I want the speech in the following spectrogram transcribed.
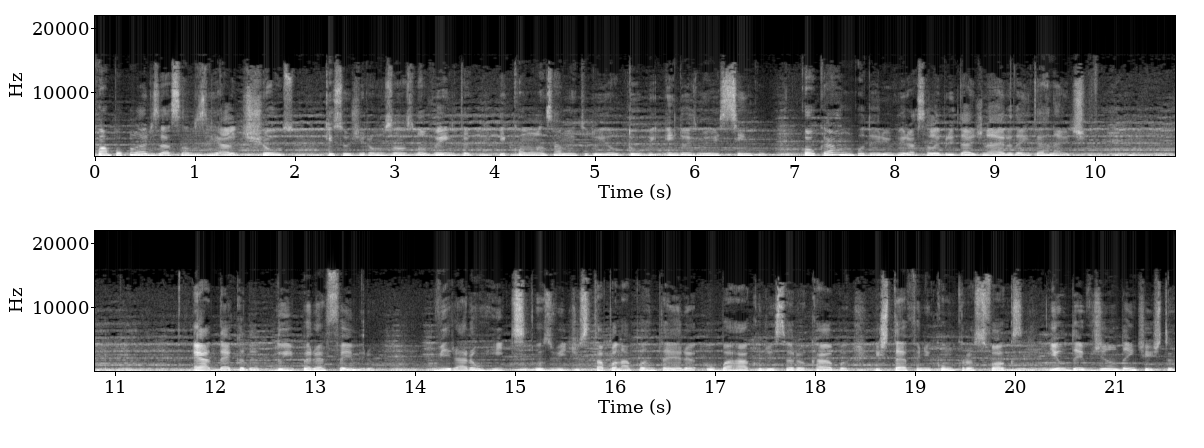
Com a popularização dos reality shows, que surgiram nos anos 90 e com o lançamento do YouTube em 2005, qualquer um poderia virar celebridade na era da internet. É a década do hiperefêmero. Viraram hits os vídeos Tapa na Pantera, O Barraco de Sorocaba, Stephanie com CrossFox e o David no Dentista.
